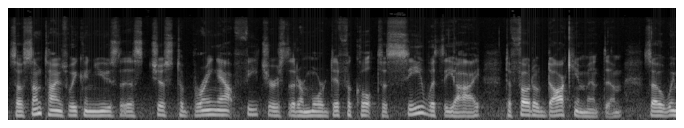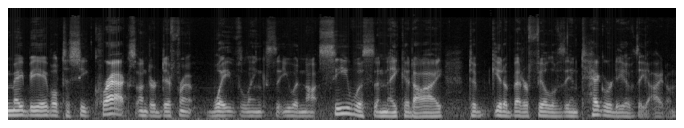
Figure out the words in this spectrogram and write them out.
So sometimes we can use this just to bring out features that are more difficult to see with the eye to photo document them. So we may be able to see cracks under different wavelengths that you would not see with the naked eye to get a better feel of the integrity of the item.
